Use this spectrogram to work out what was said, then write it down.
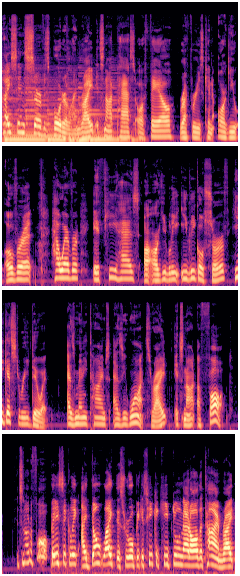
Tyson's serve is borderline, right? It's not pass or fail. Referees can argue over it. However, if he has an arguably illegal serve, he gets to redo it as many times as he wants, right? It's not a fault. It's not a fault. Basically, I don't like this rule because he could keep doing that all the time, right?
